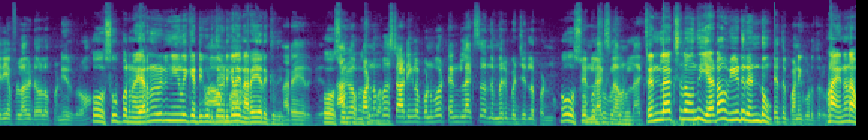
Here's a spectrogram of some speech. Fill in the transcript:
ஏரியா ஃபுல்லாவே டெவலப் பண்ணியிருக்கிறோம் ஓ சூப்பர்ண்ணா இரநூறு நீங்களே கட்டி கொடுத்த. வீடுகளே நிறைய இருக்குது. நிறைய இருக்கு ஓ, நாங்க சூப்பர், பண்ணும்போது ஸ்டார்டிங்ல பண்ணும்போது டென் லேக்ஸ் அந்த மாதிரி பட்ஜெட்ல பண்ணோம். ஓ ten super lakhs eleven super lakhs ten லேக்ஸ்ல வந்து இடம் வீடு ரெண்டும். சேர்த்து பண்ணி கொடுத்துருக்கோம். ஆனா என்னண்ணா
